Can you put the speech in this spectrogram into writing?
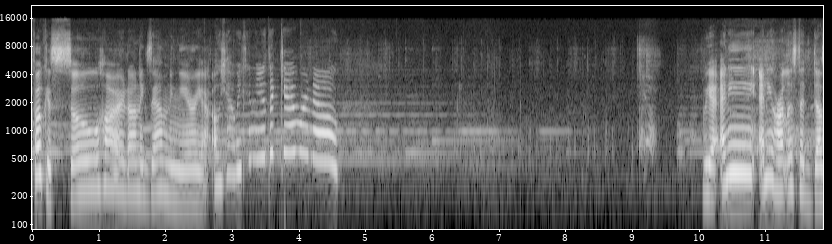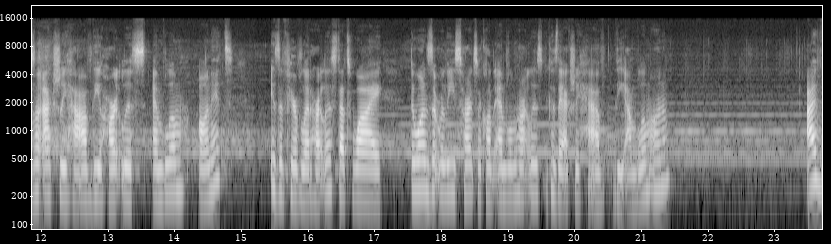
focus so hard on examining the area. Oh yeah, we can use the camera now! But yeah, any, any Heartless that doesn't actually have the Heartless emblem on it is a Pure Blood Heartless. That's why the ones that release hearts are called Emblem Heartless because they actually have the emblem on them. I've,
